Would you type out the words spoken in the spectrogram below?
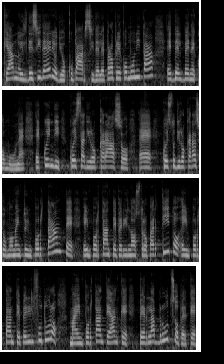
che hanno il desiderio di occuparsi delle proprie comunità e del bene comune. E quindi di è, questo di Roccaraso è un momento importante, è importante per il nostro partito, è importante per il futuro, ma è importante anche per l'Abruzzo perché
